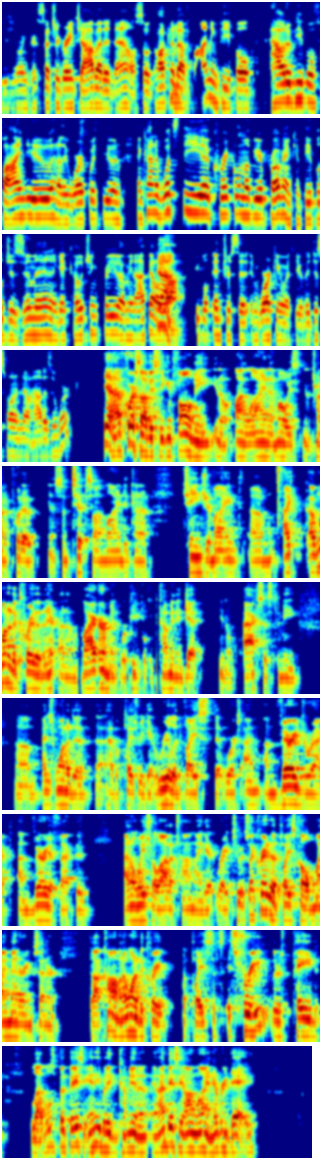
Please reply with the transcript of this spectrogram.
You're doing such a great job at it now. So talking mm-hmm. about finding people how do people find you? How do they work with you? And, and kind of what's the uh, curriculum of your program? Can people just zoom in and get coaching for you? I mean i've got a yeah. lot of people interested in working with you. They just want to know how does it work yeah, of course. Obviously, you can follow me. You know, online. I'm always you know trying to put out you know, some tips online to kind of change your mind. Um, I I wanted to create an, an environment where people could come in and get you know access to me. Um, I just wanted to uh, have a place where you get real advice that works. I'm I'm very direct. I'm very effective. I don't waste a lot of time. I get right to it. So I created a place called mymentoringcenter.com, and I wanted to create a place that's it's free. There's paid levels, but basically anybody can come in and, and I'm basically online every day,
